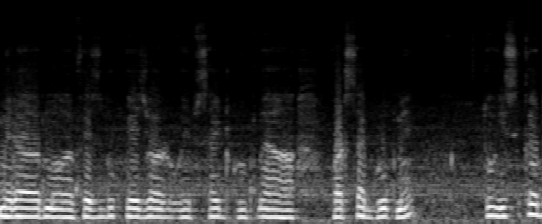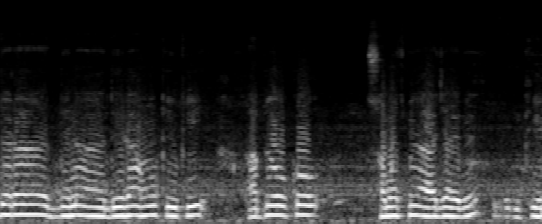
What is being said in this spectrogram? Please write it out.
मेरा फेसबुक पेज और वेबसाइट ग्रुप में व्हाट्सएप ग्रुप में। तो इसका द्वारा देना, दे रहा हूँ क्योंकि आप लोगों को समझ में आ जाएगा कि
